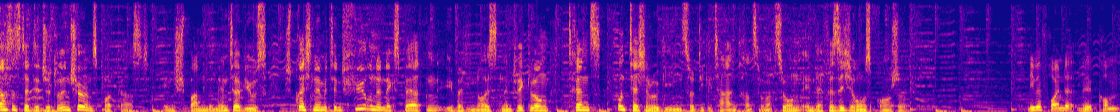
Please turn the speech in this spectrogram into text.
Das ist der Digital Insurance Podcast. In spannenden Interviews sprechen wir mit den führenden Experten über die neuesten Entwicklungen, Trends und Technologien zur digitalen Transformation in der Versicherungsbranche. Liebe Freunde, willkommen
